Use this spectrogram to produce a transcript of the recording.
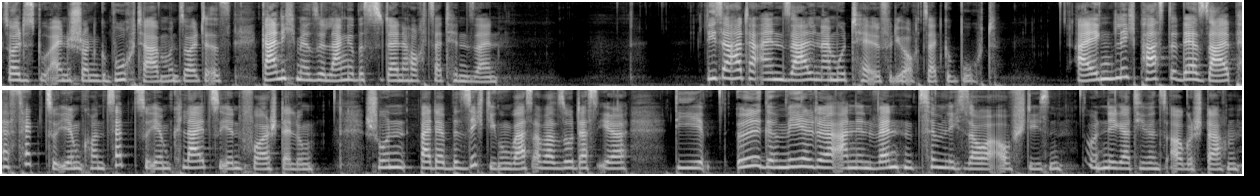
Solltest du eine schon gebucht haben und sollte es gar nicht mehr so lange bis zu deiner Hochzeit hin sein. Lisa hatte einen Saal in einem Hotel für die Hochzeit gebucht. Eigentlich passte der Saal perfekt zu ihrem Konzept, zu ihrem Kleid, zu ihren Vorstellungen. Schon bei der Besichtigung war es aber so, dass ihr die Ölgemälde an den Wänden ziemlich sauer aufstießen und negativ ins Auge stachen.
